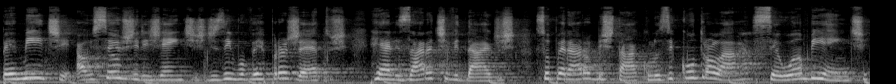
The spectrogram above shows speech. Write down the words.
Permite aos seus dirigentes desenvolver projetos, realizar atividades, superar obstáculos e controlar seu ambiente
